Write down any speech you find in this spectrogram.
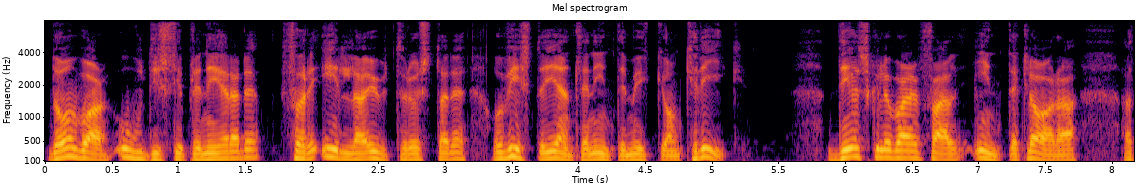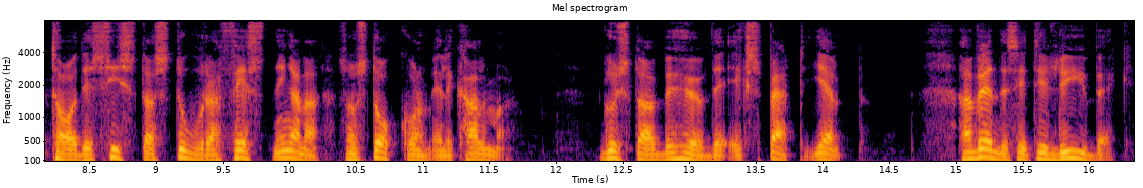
De var odisciplinerade, för illa utrustade och visste egentligen inte mycket om krig. Det skulle i varje fall inte klara att ta de sista stora fästningarna som Stockholm eller Kalmar. Gustav behövde experthjälp. Han vände sig till Lübeck.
